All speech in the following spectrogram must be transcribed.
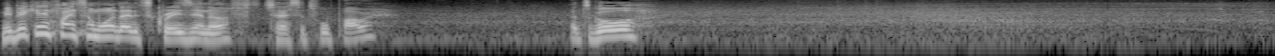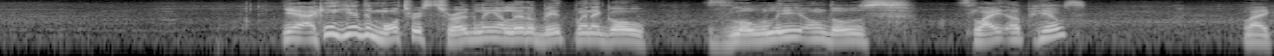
Maybe I can find someone that is crazy enough to test it full power. Let's go. Yeah, I can hear the motor struggling a little bit when I go slowly on those slight uphills. Like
